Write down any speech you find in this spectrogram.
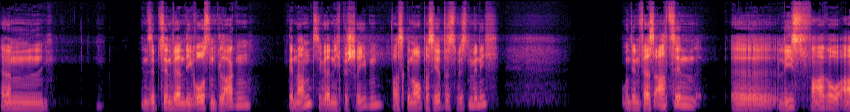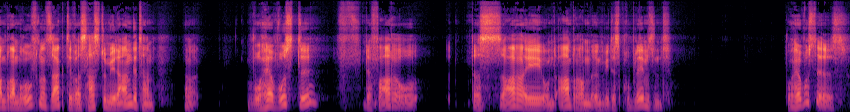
Ähm, in 17 werden die großen Plagen genannt. Sie werden nicht beschrieben. Was genau passiert ist, wissen wir nicht. Und in Vers 18 äh, ließ Pharao Abraham rufen und sagte, was hast du mir da angetan? Woher wusste der Pharao, dass Sarai und Abraham irgendwie das Problem sind? Woher wusste er das?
